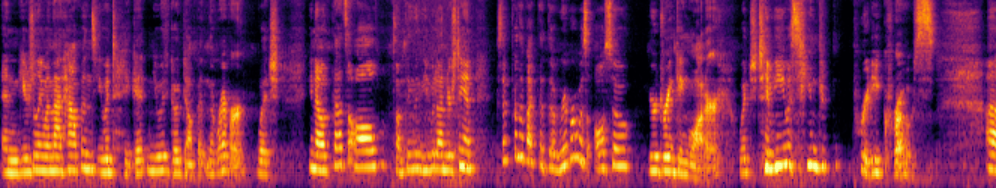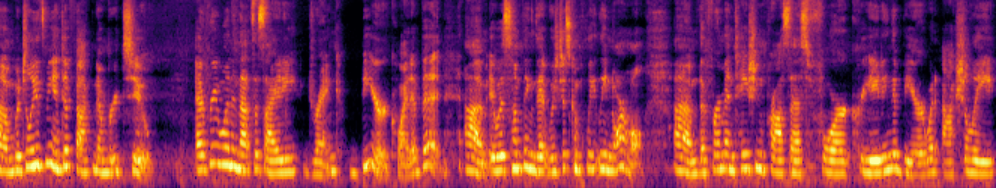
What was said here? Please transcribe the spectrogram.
And usually when that happens, you would take it and you would go dump it in the river, which, you know, that's all something that you would understand except for the fact that the river was also your drinking water, which to me was seemed pretty gross. Um, which leads me into fact number two. Everyone in that society drank beer quite a bit. Um, it was something that was just completely normal. Um, the fermentation process for creating the beer would actually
